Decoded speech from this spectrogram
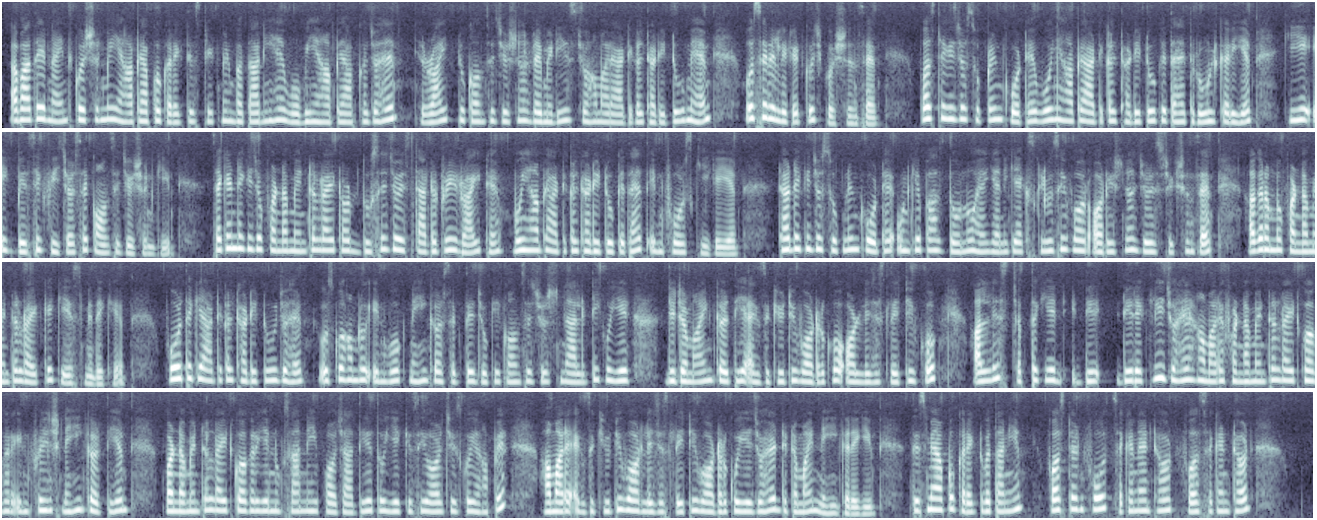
अब आते हैं नाइन्थ क्वेश्चन में, यहाँ पे आपको करेक्ट स्टेटमेंट बतानी है, वो भी यहाँ पे आपका जो है राइट टू कॉन्स्टिट्यूशनल रेमेडीज़ जो हमारे आर्टिकल 32 में है, उससे रिलेटेड कुछ क्वेश्चन है। फ़र्स्ट है कि जो सुप्रीम कोर्ट है, वो यहाँ पे आर्टिकल 32 के तहत रूल करी है कि ये एक बेसिक फीचर्स है कॉन्स्टिट्यूशन की। सेकेंड है कि जो फंडामेंटल राइट right और दूसरे जो स्टैटूटरी राइट right है, वो यहाँ पे आर्टिकल 32 के तहत इन्फोर्स की गई है। थर्ड है कि जो सुप्रीम कोर्ट है, उनके पास दोनों है, यानी कि एक्सक्लूसिव और ओरिजिनल जुरिस्डिक्शंस है, अगर हम लोग फंडामेंटल राइट के केस में देखें। फोर्थ है कि आर्टिकल 32 जो है, उसको हम लोग इन्वोक नहीं कर सकते, जो कि कॉन्स्टिट्यूशनैलिटी को ये डिटरमाइन करती है एग्जीक्यूटिव ऑर्डर को और लेजिस्लेटिव को अनलेस जब तक ये डायरेक्टली जो है हमारे फंडामेंटल राइट को अगर इन्फ्रिंज नहीं करती है फंडामेंटल राइट को अगर ये नुकसान नहीं पहुंचाती है तो ये किसी और चीज़ को यहाँ पे हमारे एग्जीक्यूटिव और लेजिस्लेटिव ऑर्डर को ये जो है डिटरमाइन नहीं करेगी। तो इसमें आपको करेक्ट बतानी है। First and fourth second and third first second third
